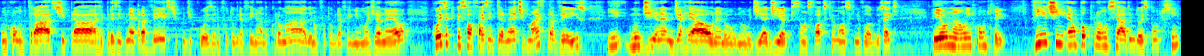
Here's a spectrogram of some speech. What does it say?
um contraste para representar, né, para ver esse tipo de coisa. Eu não fotografei nada cromado, não fotografei nenhuma janela, coisa que o pessoal faz na internet mais para ver isso e no dia, né, no dia real, né, no, no dia a dia, que são as fotos que eu mostro aqui no vlog do Zek, eu não encontrei. Vignetting é um pouco pronunciado em 2.5,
